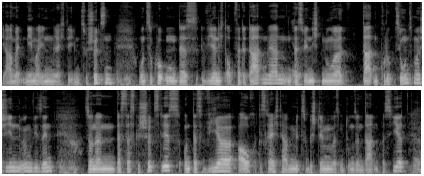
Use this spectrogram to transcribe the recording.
die Arbeitnehmerinnenrechte eben zu schützen mhm. und zu gucken, dass wir nicht Opfer der Daten werden und ja. dass wir nicht nur Datenproduktionsmaschinen irgendwie sind, mhm sondern dass das geschützt ist und dass wir auch das Recht haben, mitzubestimmen, was mit unseren Daten passiert. Ja.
